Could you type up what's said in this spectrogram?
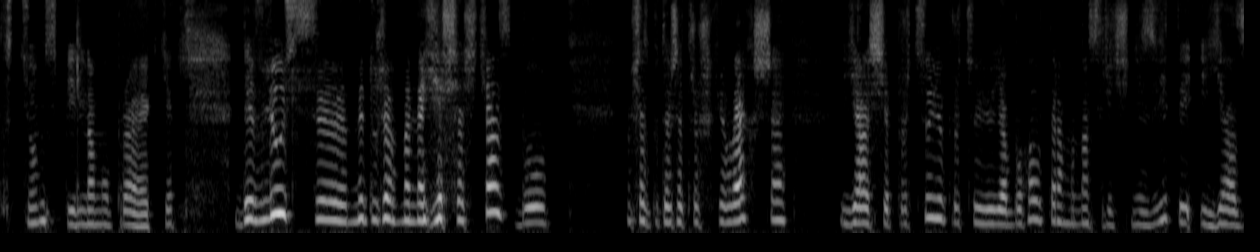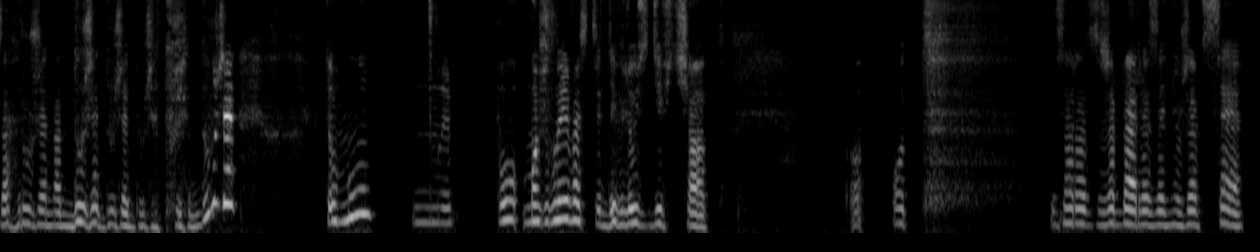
в цьому спільному проєкті. Дивлюсь, е, не дуже в мене є ще час, бо ну, зараз буде вже трошки легше. Я ще працюю, працюю я бухгалтером, у нас річні звіти, і я загружена дуже-дуже, дуже, дуже, дуже. Тому по можливості дивлюсь дівчат. От зараз вже березень, уже все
